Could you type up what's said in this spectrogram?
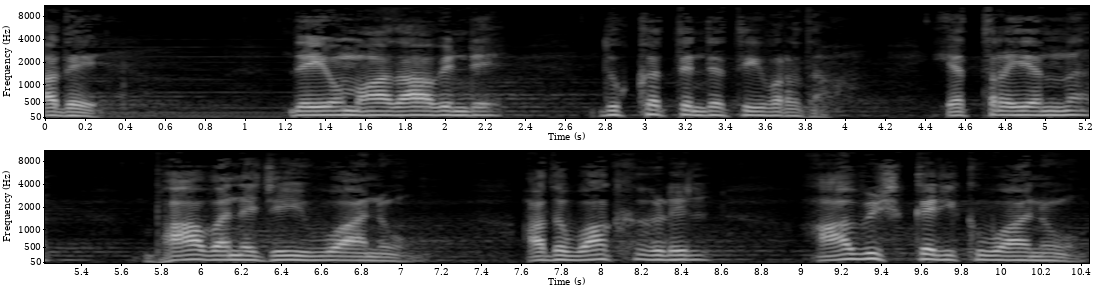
അതെ ദൈവമാതാവിന്റെ ദുഃഖത്തിന്റെ തീവ്രത എത്രയെന്ന് ഭാവന ചെയ്യുവാനോ അത് വാക്കുകളിൽ ആവിഷ്കരിക്കുവാനോ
